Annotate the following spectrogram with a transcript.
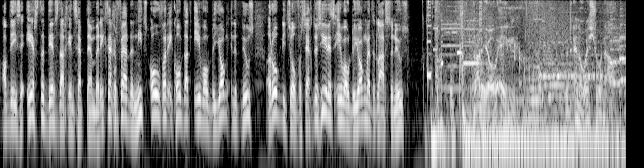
op deze eerste dinsdag in september. Ik zeg er verder niets over. Ik hoop dat Ewout de Jong in het nieuws er ook niets over zegt. Dus hier is Ewout de Jong met het laatste nieuws. Radio 1, het NOS-journaal.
